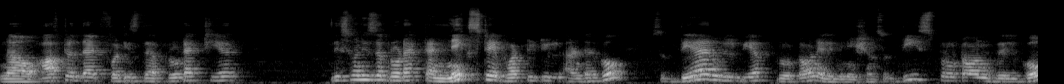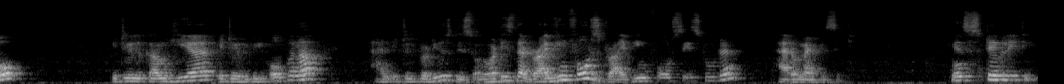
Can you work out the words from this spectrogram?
Now after that what is the product here? This one is the product and next step what it will undergo? So there will be a proton elimination. So this proton will go it will come here it will be open up and it will produce this one what is the driving force driving force is student aromaticity means stability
